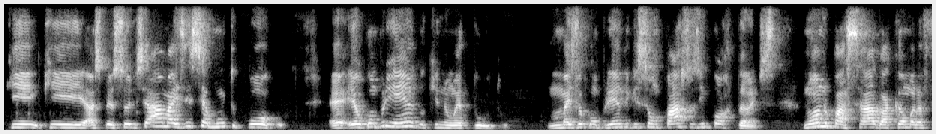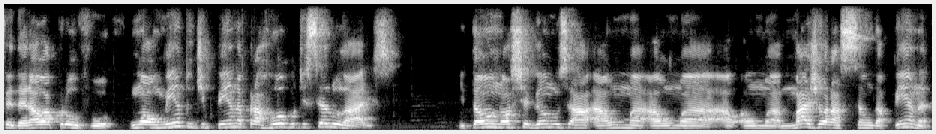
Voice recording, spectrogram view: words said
que, que as pessoas dizem, ah, mas isso é muito pouco. É, eu compreendo que não é tudo, mas eu compreendo que são passos importantes. No ano passado, a Câmara Federal aprovou um aumento de pena para roubo de celulares. Então, nós chegamos a, a, uma, a, uma, a uma majoração da pena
